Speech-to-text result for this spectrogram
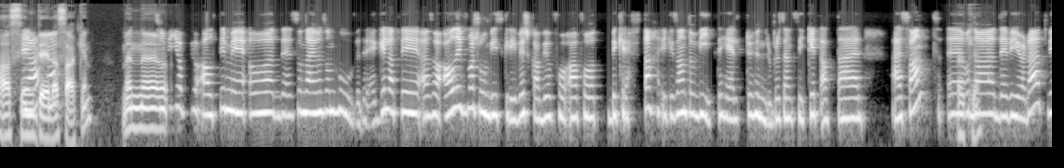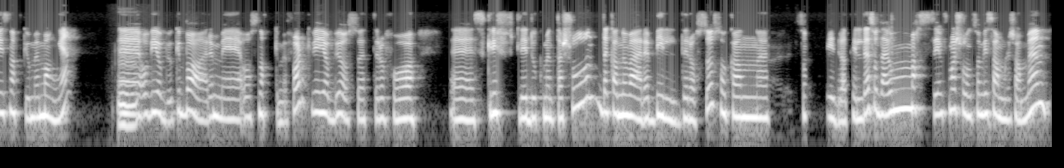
ha sin Ja, del ja. av saken. Men uh, Så vi jobber jo alltid med og det, så det er jo en sånn hovedregel at vi, altså all informasjon vi skriver skal vi jo få, ha fått bekrefta. Og vite helt 100% sikkert at det er, er sant. Eh, Ok. Og da, det vi gjør da, at vi snakker jo med mange. Eh, Mhm. og vi jobber jo ikke bare med å snakke med folk, vi jobber jo også etter å få eh, skriftlig dokumentasjon. Det kan jo være bilder også som kan eh, bidra til det. Så det er jo masse informasjon som vi samler sammen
